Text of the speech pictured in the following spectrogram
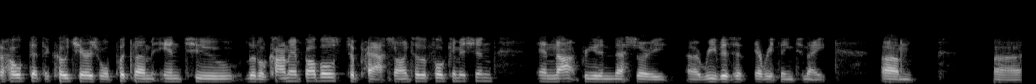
to hope that the co-chairs will put them into little comment bubbles to pass on to the full commission and not for you to necessarily uh, revisit everything tonight. Um, uh,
